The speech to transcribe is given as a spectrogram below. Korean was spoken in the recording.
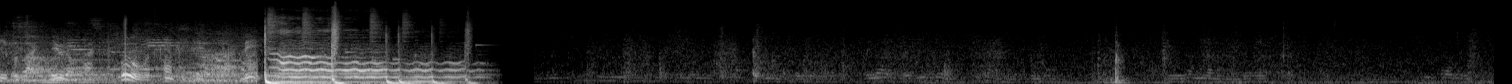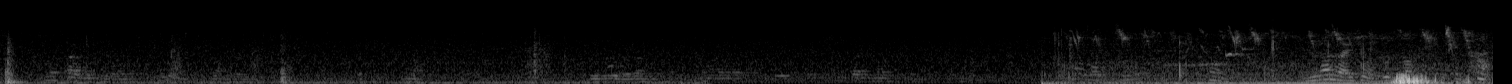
people like you though. Like, ooh, with fancy people like me. 情况。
